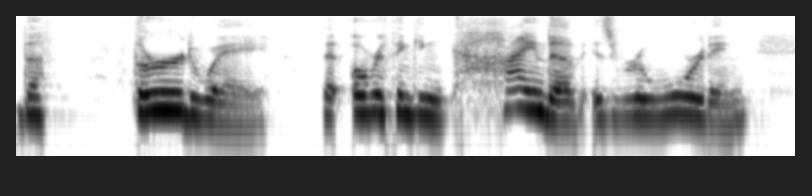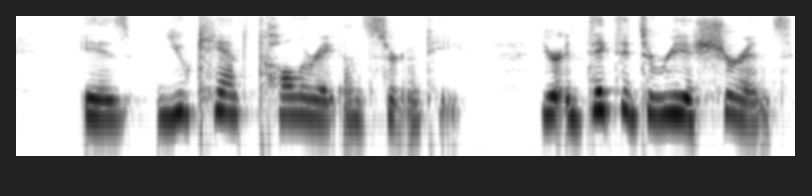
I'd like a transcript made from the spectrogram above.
The third way that overthinking kind of is rewarding is you can't tolerate uncertainty. You're addicted to reassurance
